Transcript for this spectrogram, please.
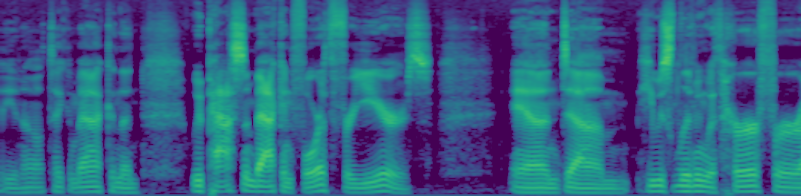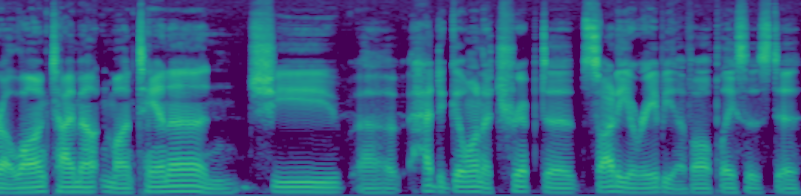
you know, I'll take him back." And then we passed him back and forth for years. And um, he was living with her for a long time out in Montana, and she uh, had to go on a trip to Saudi Arabia, of all places, to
